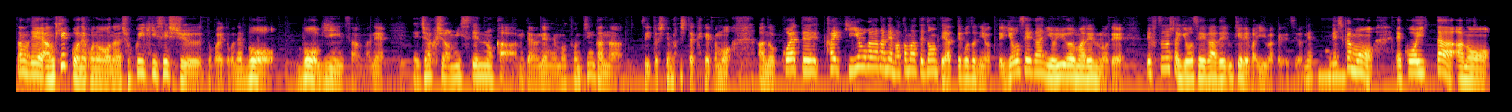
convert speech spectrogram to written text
なので、あの結構ね、このなん職域接種とかとかね、某、某議員さんがね、え弱者を見捨てるのか、みたいなね、もうトンチンカンなツイートしてましたけれども、あの、こうやって会企業側がね、まとまってドンってやっていくことによって、行政側に余裕が生まれるので、で、普通の人は行政側で受ければいいわけですよね。で、しかも、えこういった、あの、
